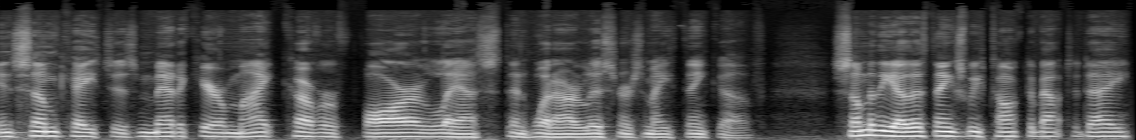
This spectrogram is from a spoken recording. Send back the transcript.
in some cases, Medicare might cover far less than what our listeners may think of. Some of the other things we've talked about today,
